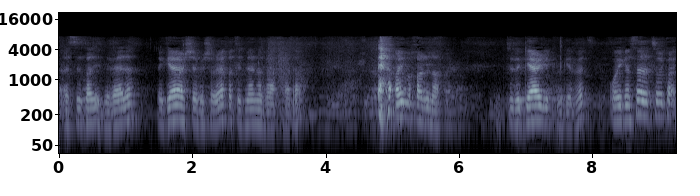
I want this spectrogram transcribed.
Uh, it says don't eat nevela. The ger asher b'shorecha titnena v'achada. Oy mechad to the ger you can give it, or you can sell it to a guy.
